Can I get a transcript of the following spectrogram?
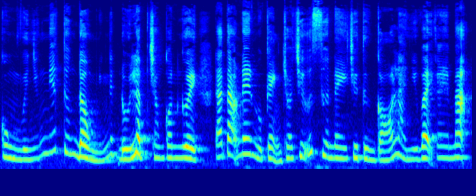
cùng với những nét tương đồng, những nét đối lập trong con người đã tạo nên một cảnh cho chữ xưa nay chưa từng có là như vậy các em ạ.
